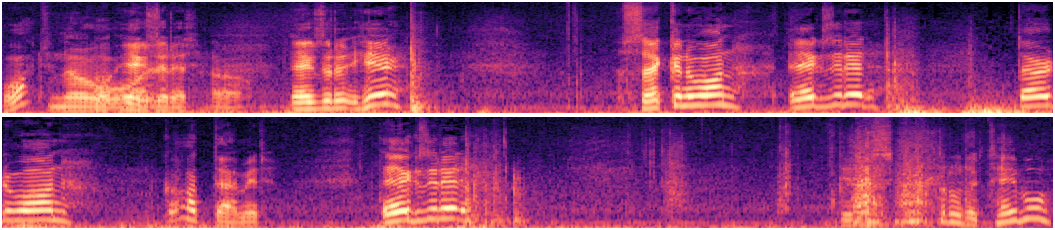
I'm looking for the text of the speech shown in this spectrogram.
What? No. Oh, way. exit it. Oh. Exit it here. Second one, exit it. Third one, god damn it. Exit it. Did I skip through the table?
